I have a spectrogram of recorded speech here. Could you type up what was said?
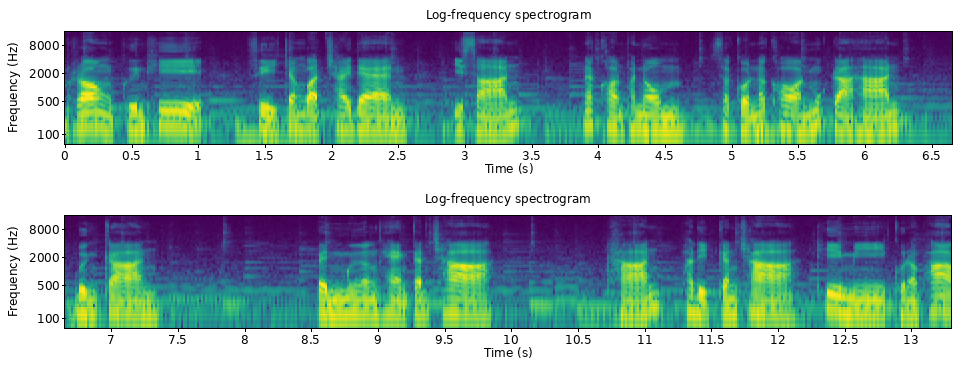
ำร่องพื้นที่ 4 จังหวัดชายแดน อีสาน นครพนม สกลนครมุกดาหาร บึงการ เป็นเมืองแห่งกัญชา ฐานผลิตกัญชาที่มีคุณภาพ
